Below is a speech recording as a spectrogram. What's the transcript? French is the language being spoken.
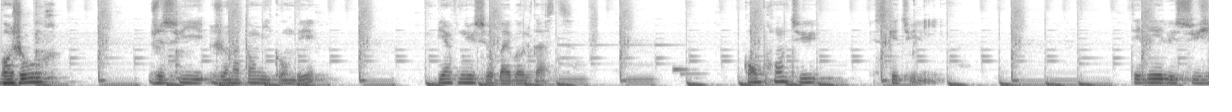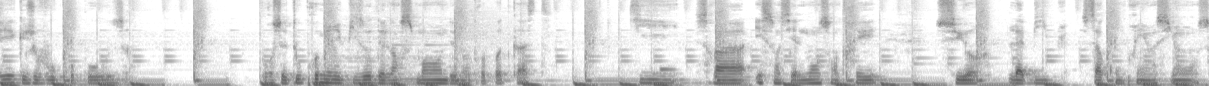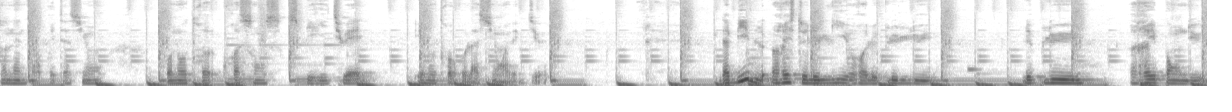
Bonjour, je suis Jonathan Mikombe. Bienvenue sur Biblecast. Comprends-tu ce que tu lis? Tel est le sujet que je vous propose pour ce tout premier épisode de lancement de notre podcast qui sera essentiellement centré sur la Bible, sa compréhension, son interprétation pour notre croissance spirituelle et notre relation avec Dieu. La Bible reste le livre le plus lu, le plus répandu,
